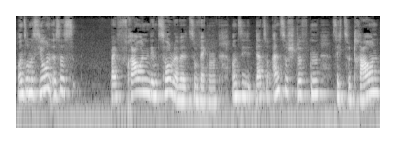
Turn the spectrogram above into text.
Unsere Mission ist es, bei Frauen den Soul Rebel zu wecken und sie dazu anzustiften, sich zu trauen,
